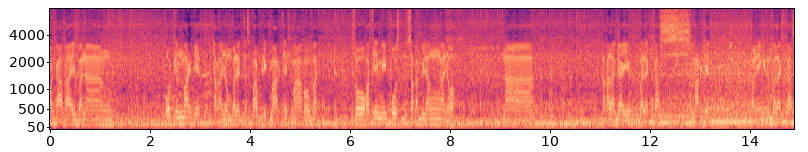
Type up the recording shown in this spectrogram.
pagkakaiba ng Fortune Market tsaka nung Balagtas Public Market mga kauban. So kasi may post sa kabilang ano na nakalagay Balagtas Market. Palengke ng Balagtas.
